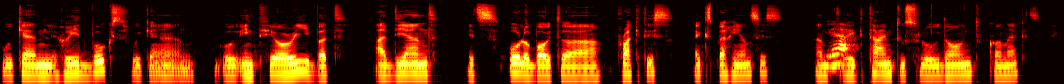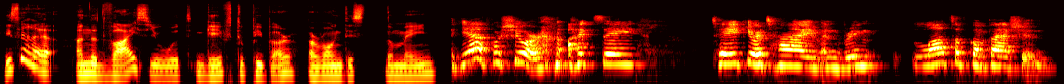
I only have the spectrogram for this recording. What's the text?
we can read books, we can go in theory, but at the end, it's all about uh, practice, experiences, and Yeah. take time to slow down to connect. Is there a, an advice you would give to people around this domain? Yeah, for sure. I'd say take your time and bring lots of compassion,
